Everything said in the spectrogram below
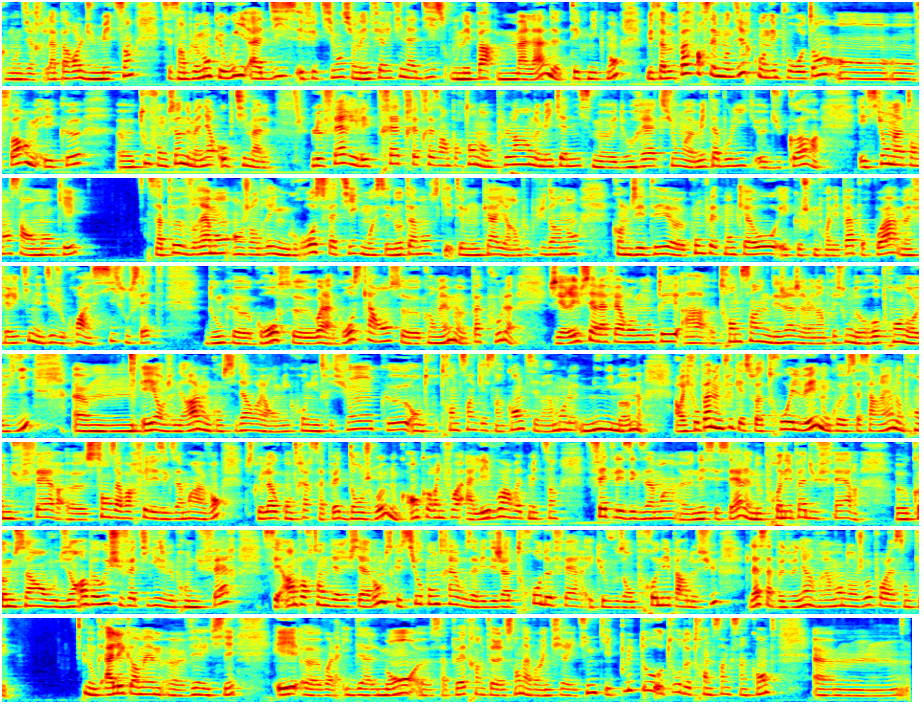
comment dire la parole du médecin. C'est simplement que oui, à 10, effectivement, si on a une ferritine à 10, on n'est pas malade techniquement, mais ça ne veut pas forcément dire qu'on est pour autant en, forme et que euh, tout fonctionne de manière optimale. Le fer, il est très très très important dans plein de mécanismes et de réactions euh, métaboliques euh, du corps, et si on a tendance à en manquer, ça peut vraiment engendrer une grosse fatigue. Moi, c'est notamment ce qui était mon cas il y a un peu plus d'un an quand j'étais complètement KO et que je comprenais pas pourquoi. Ma ferritine était, je crois, à 6 ou 7. Donc euh, grosse euh, voilà, grosse carence euh, quand même, pas cool. J'ai réussi à la faire remonter à 35 déjà, j'avais l'impression de reprendre vie. et en général, on considère voilà en micronutrition que entre 35 et 50, c'est vraiment le minimum. Alors il faut pas non plus qu'elle soit trop élevée, donc ça sert à rien de prendre du fer sans avoir fait les examens avant, parce que là au contraire ça peut être dangereux. Donc encore une fois, allez voir votre médecin, faites les examens nécessaires et ne prenez pas du fer comme ça en vous disant oh bah oui je suis fatiguée, je vais prendre du fer. C'est important de vérifier avant, parce que si au contraire vous avez déjà trop de fer et que vous en prenez par-dessus, là ça peut devenir vraiment dangereux pour la santé. Donc allez quand même euh, vérifier et euh, voilà idéalement euh, ça peut être intéressant d'avoir une ferritine qui est plutôt autour de 35-50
